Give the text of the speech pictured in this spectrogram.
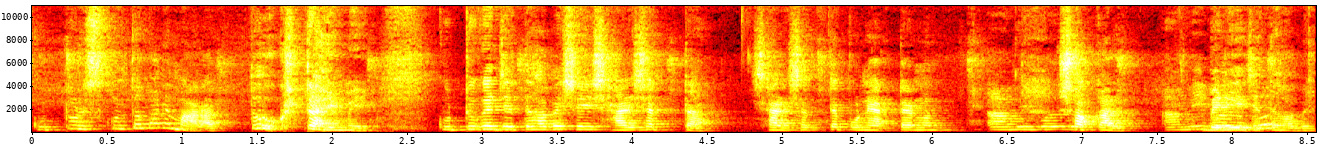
কুট্টুর স্কুল তো মানে মারাত্মক টাইমে কুট্টুকে যেতে হবে সেই সাড়ে সাতটা। সাড়ে সাতটা পৌনে আটটার মধ্যে আমি সকাল আমি বেরিয়ে যেতে হবে।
